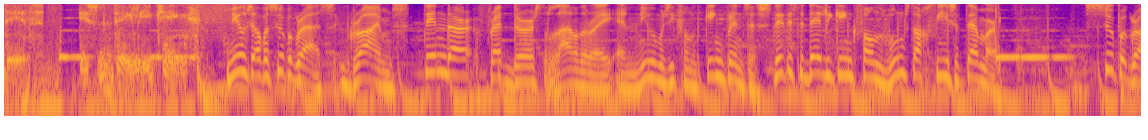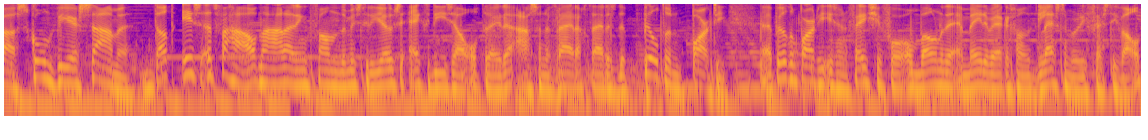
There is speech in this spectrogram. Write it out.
Dit is Daily King. Nieuws over Supergrass, Grimes, Tinder, Fred Durst, Lana Del Rey en nieuwe muziek van King Princess. Dit is de Daily King van woensdag 4 september. Supergrass komt weer samen. Dat is het verhaal naar aanleiding van de mysterieuze act die zou optreden aanstaande vrijdag tijdens de Pilton Party. Uh, Pilton Party is een feestje voor omwonenden en medewerkers van het Glastonbury Festival.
